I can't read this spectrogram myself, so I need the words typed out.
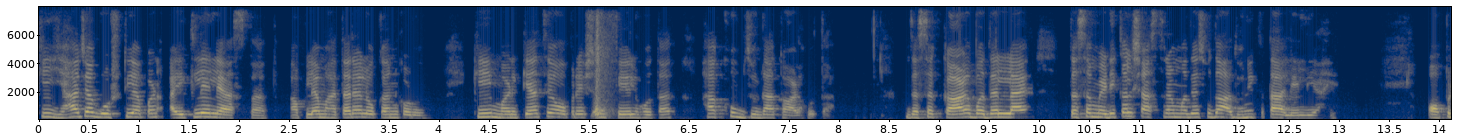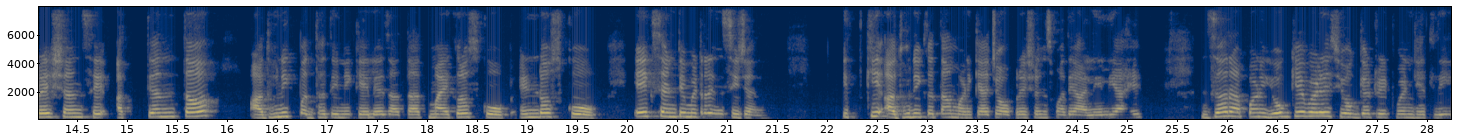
की ह्या ज्या गोष्टी आपण ऐकलेल्या असतात आपल्या म्हाताऱ्या लोकांकडून की मणक्याचे ऑपरेशन फेल होतात हा खूप जुना काळ होता. जसं काळ बदललाय तसं मेडिकल शास्त्रामध्ये सुद्धा आधुनिकता आलेली आहे. ऑपरेशन्स हे अत्यंत आधुनिक पद्धतीने केले जातात. मायक्रोस्कोप एंडोस्कोप एक सेंटीमीटर इन्सिजन इतकी आधुनिकता मणक्याच्या ऑपरेशन्समध्ये आलेली आहे. जर आपण योग्य वेळेस योग्य ट्रीटमेंट घेतली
